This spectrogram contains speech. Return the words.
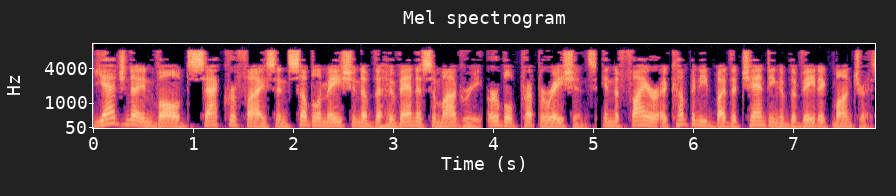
Yajna involved sacrifice and sublimation of the havana samagri herbal preparations in the fire accompanied by the chanting of the Vedic mantras.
